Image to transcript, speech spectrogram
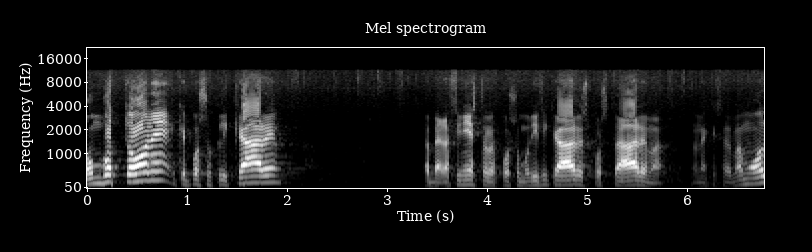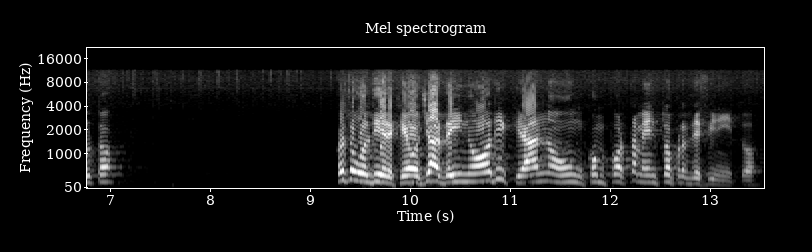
ho un bottone che posso cliccare, vabbè la finestra la posso modificare, spostare, ma non è che serva molto. Questo vuol dire che ho già dei nodi che hanno un comportamento predefinito.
